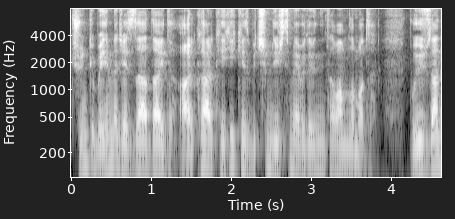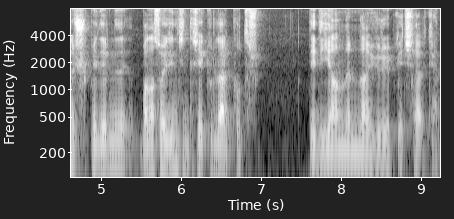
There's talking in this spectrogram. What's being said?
Çünkü benimle cezadaydı. Arka arka iki kez biçim değiştirme ödevini tamamlamadı. Bu yüzden de şüphelerini bana söylediğin için teşekkürler Potter. Dedi yanlarından yürüyüp geçerken.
